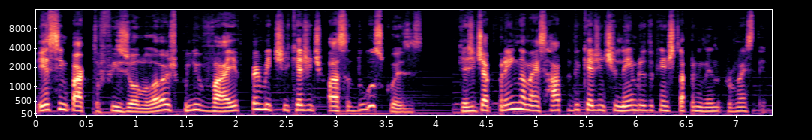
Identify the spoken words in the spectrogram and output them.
Esse impacto fisiológico ele vai permitir que a gente faça duas coisas: que a gente aprenda mais rápido e que a gente lembre do que a gente está aprendendo por mais tempo.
